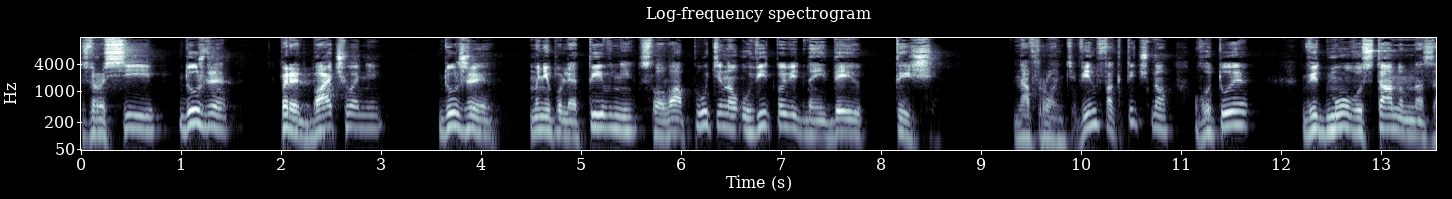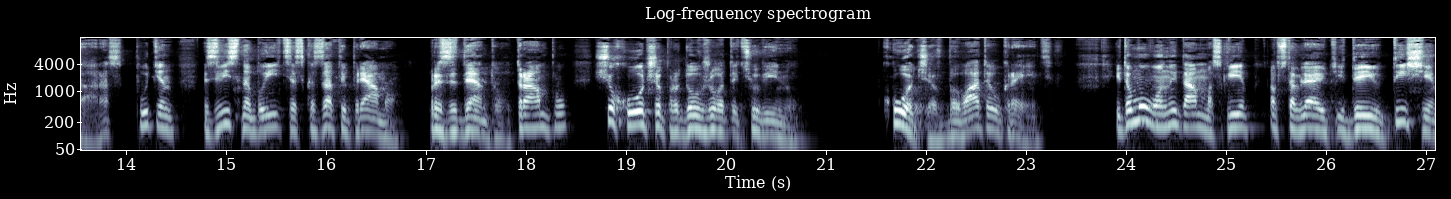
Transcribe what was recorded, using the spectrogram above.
з Росії дуже передбачувані, дуже маніпулятивні слова Путіна у відповідь на ідею тиші на фронті. Він фактично готує відмову станом на зараз. Путін, звісно, боїться сказати прямо президенту Трампу, що хоче продовжувати цю війну, хоче вбивати українців. І тому вони там в Москві обставляють ідею тиші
